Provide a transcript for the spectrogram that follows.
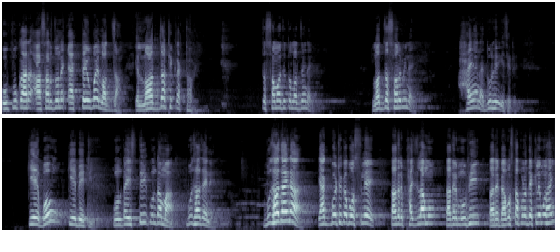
উপকার আসার জন্য একটাই উপায় লজ্জা। এ লজ্জা ঠিক রাখতে হবে। তো সমাজে তো লজ্জাই নাই। লজ্জা শরমই নাই। হায়া নাই, দূর হয়ে গেছে এটা। কে বউ, কে বেটি, কোনটা স্ত্রী, কোনটা মা, বোঝা যায় না। বোঝা যায় না, এক বৈঠকে বসলে তাদের ফাজলামো, তাদের মুভি, তাদের ব্যবস্থাপনা দেখলে মনে হয়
